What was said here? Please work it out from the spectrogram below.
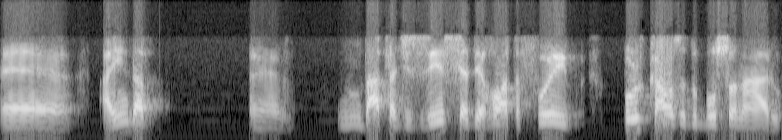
É, ainda é, não dá para dizer se a derrota foi por causa do Bolsonaro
